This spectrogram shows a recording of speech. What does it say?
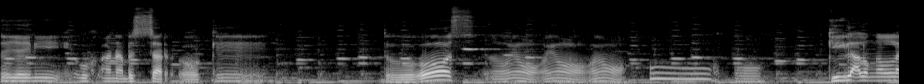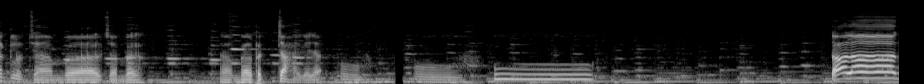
saya ini uh anak besar. Oke. Okay. Tuh, os. Ayo, ayo, ayo. Uh, oh. Gila lo ngelek lo jambal, jambal. Sambal pecah ya. Uh. Uh. Uh. Tolong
